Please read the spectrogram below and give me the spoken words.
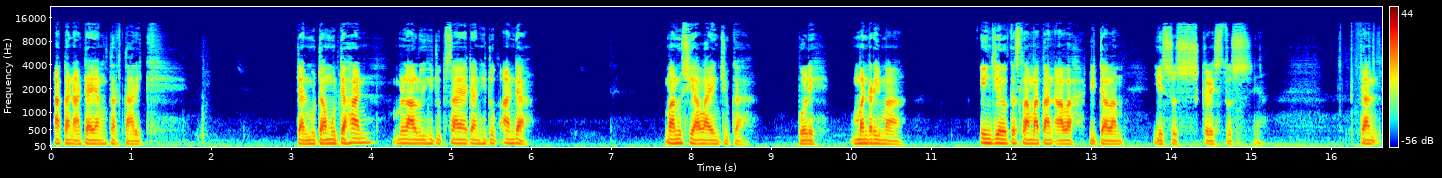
akan ada yang tertarik. Dan mudah-mudahan melalui hidup saya dan hidup Anda, manusia lain juga boleh menerima Injil keselamatan Allah di dalam Yesus Kristus. Ya. Dan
